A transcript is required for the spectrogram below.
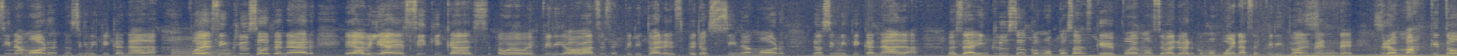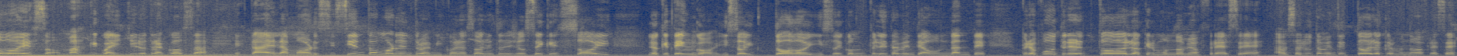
sin amor no significa nada. Puedes ah. incluso tener habilidades psíquicas o, o avances espirituales, pero sin amor no significa nada. O sea, incluso como cosas que podemos evaluar como buenas espiritualmente. Pero más que todo eso, más que cualquier otra cosa, está el amor. Si siento amor dentro de mi corazón, entonces yo sé que soy lo que tengo y soy todo y soy completamente abundante, pero puedo tener todo lo que el mundo me ofrece, absolutamente todo lo que el mundo me ofrece,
